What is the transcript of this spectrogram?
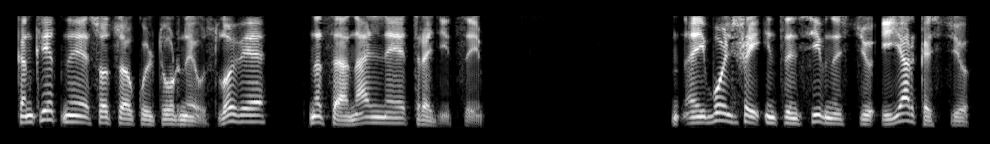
конкретные социокультурные условия, национальные традиции. Наибольшей интенсивностью и яркостью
